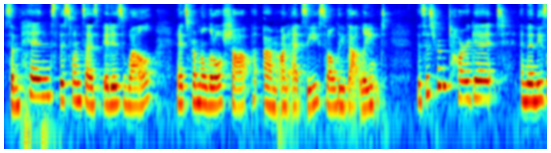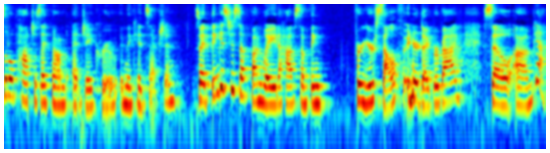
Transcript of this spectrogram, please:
some pins. This one says It Is Well, and it's from a little shop um, on Etsy, so I'll leave that linked. This is from Target, and then these little patches I found at J. Crew in the kids section. So I think it's just a fun way to have something for yourself in your diaper bag. So um, yeah,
